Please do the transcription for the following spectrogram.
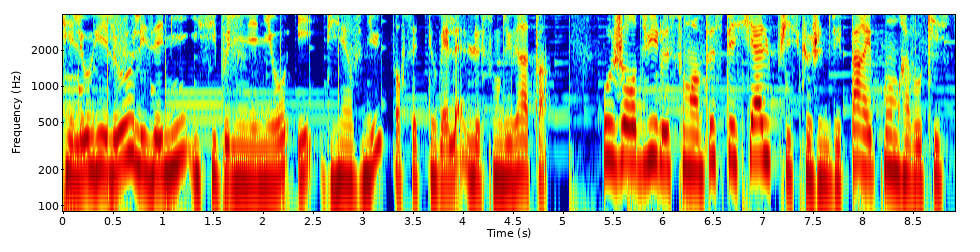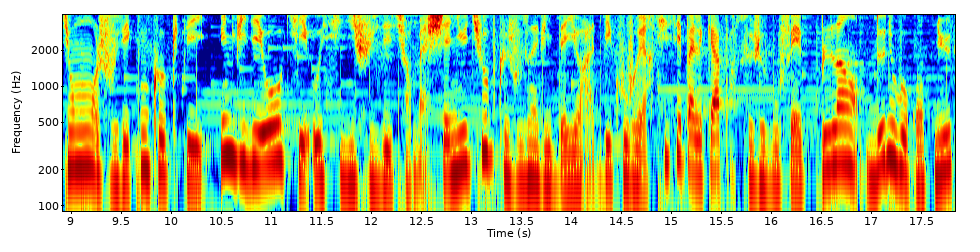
Hello, hello les amis, ici Pauline Negno et bienvenue dans cette nouvelle leçon du gratin. Aujourd'hui, leçon un peu spéciale puisque je ne vais pas répondre à vos questions. Je vous ai concocté une vidéo qui est aussi diffusée sur ma chaîne YouTube que je vous invite d'ailleurs à découvrir si c'est pas le cas parce que je vous fais plein de nouveaux contenus.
